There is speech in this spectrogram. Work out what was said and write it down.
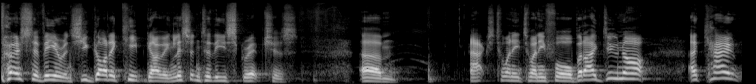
Perseverance, you've got to keep going. Listen to these scriptures. Um, Acts 20 24. But I do not account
